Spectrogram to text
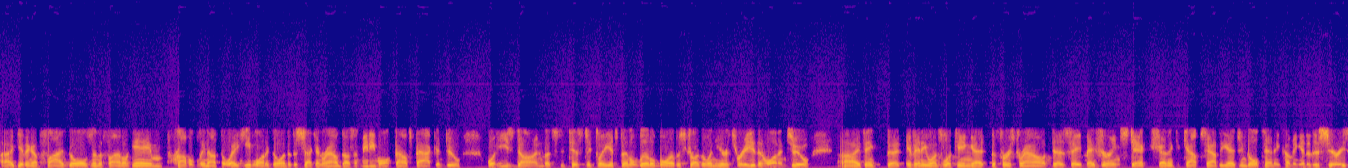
uh, giving up five goals in the final game, probably not the way he'd want to go into the second round. Doesn't mean he won't bounce back and do what he's done, but statistically, it's been a little more of a struggle in year three than one and two. Uh, I think that if anyone's looking at the first round as a measuring stick, I think the Caps have the edge in goaltending coming into this series.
